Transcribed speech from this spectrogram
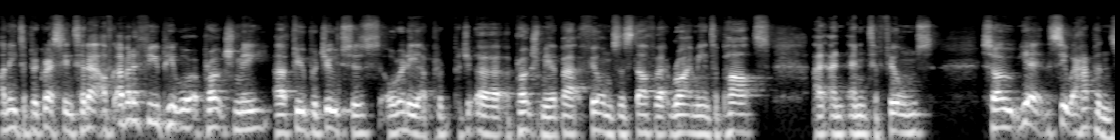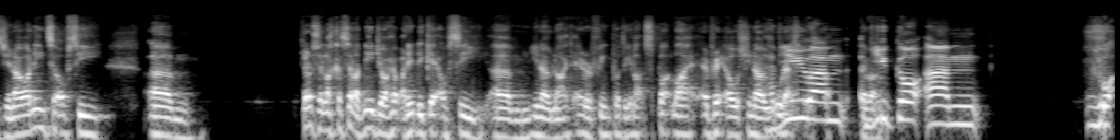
I need to progress into that. I've, I've had a few people approach me, a few producers already uh, uh, approached me about films and stuff, about writing me into parts and, and, and into films. So yeah, let's see what happens. You know, I need to obviously, um, just like I said, I need your help. I need to get obviously, um, you know, like everything put together, like spotlight, everything else. You know, Have you um have you got um your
